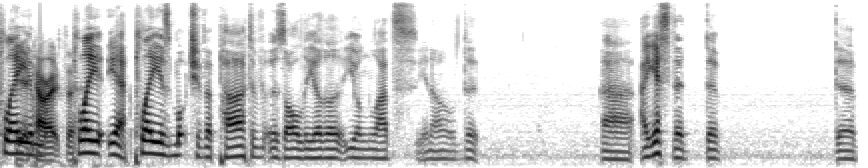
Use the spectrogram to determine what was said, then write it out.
play a a character. play yeah play as much of a part of as all the other young lads. You know that. Uh, I guess the the the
